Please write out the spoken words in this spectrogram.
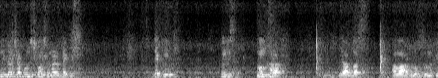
লিটন সাহেব পুলিশ কমিশনার ডাকি দেখি পুলিশে মন খারাপ। যে আব্বাস আমার লোকজনকে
